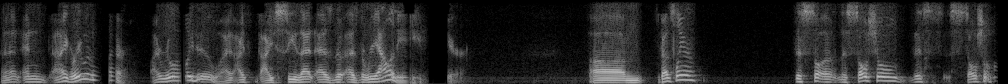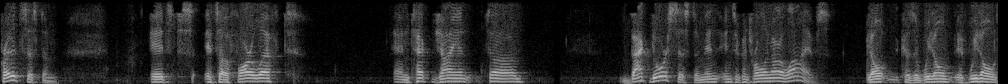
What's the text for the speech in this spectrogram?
and and I agree with her. I really do. I, I I see that as the as the reality here. Um, Gunslinger, this so, the social this social credit system, it's it's a far left and tech giant. Uh, backdoor system in, into controlling our lives. We don't because if we don't if we don't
